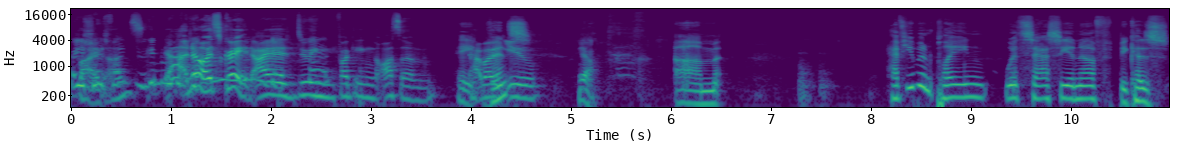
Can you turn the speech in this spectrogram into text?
Are you sure it's fine? You Yeah, no, it's great. I am doing fucking awesome. Hey, How about Vince? you? Yeah. Um, have you been playing with Sassy enough? Because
